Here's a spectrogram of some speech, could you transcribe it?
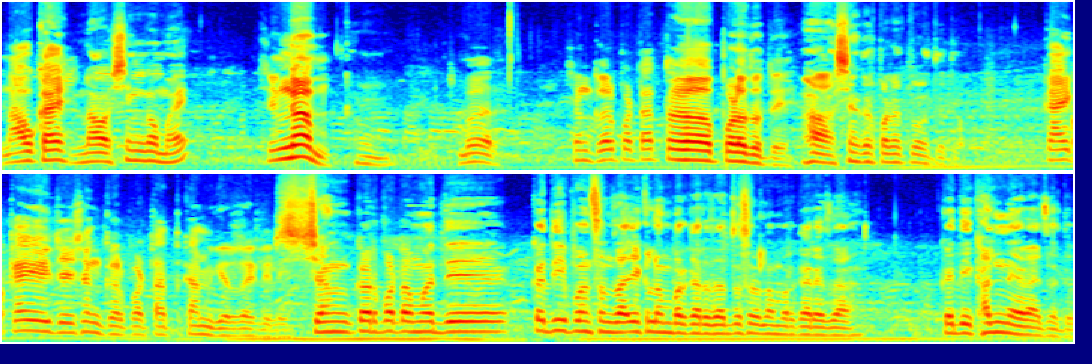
नाव काय? नाव शिंगम आहे. सिंगम हम्म. बर. शंकरपटात अ, पळत होते. हा शंकरपटात पळत होतो. काय काय यायचे शंकरपटात कामगिरी राहिलेली? शंकरपटामध्ये कधी पण समजा एक नंबर करायचा दुसरा नंबर करायचा कधी खाली नाही राहायचा तो.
